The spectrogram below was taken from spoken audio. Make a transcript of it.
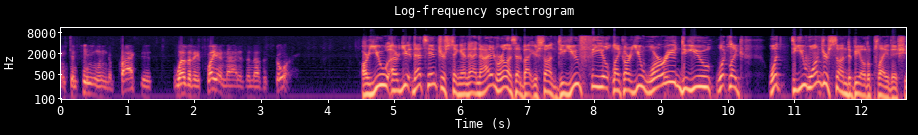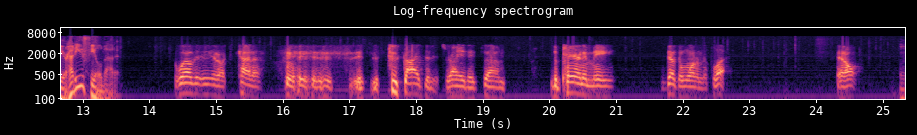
and continuing to practice. Whether they play or not is another story. Are you are you that's interesting and, and I didn't realize that about your son. Do you feel like are you worried? Do you what like what do you want your son to be able to play this year? How do you feel about it? Well, you know, it's kind of it's, it's, two sides of this, right? It's um the parent in me doesn't want him to play at all. Hmm.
